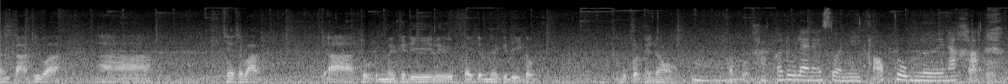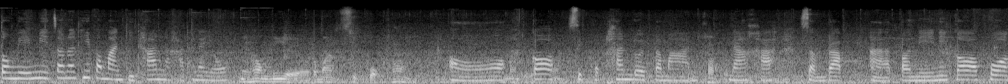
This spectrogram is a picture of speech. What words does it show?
ต่างๆที่ว่าอ่าเทศบาลอ่าถูกดำเนินคดีหรือไปดำเนินคดีกับบุคคลภายนอกอ๋อครับผมค่ะก็ดูแลในส่วนนี้ครอบคลุมเลยนะครัคะบผมตรงนี้มีเจ้าหน้าที่ประมาณกี่ท่านนะคะทานนายก ในห้องนี้เหรอประมาณ 16 ท่านอ๋อประมาณก็ 16 ท่านโดยประมาณครับนะคะสำหรับอาตอนนี้นี่ก็พวก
